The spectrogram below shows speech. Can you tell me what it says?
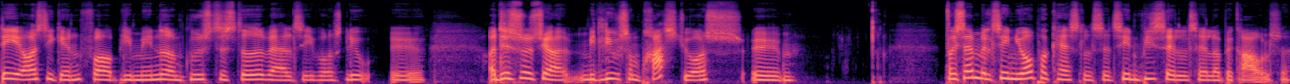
Det er også igen for at blive mindet om Guds tilstedeværelse i vores liv. Øh, og det synes jeg, mit liv som præst jo også... Øh, for eksempel til en jordpåkastelse, til en bisættelse eller begravelse.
